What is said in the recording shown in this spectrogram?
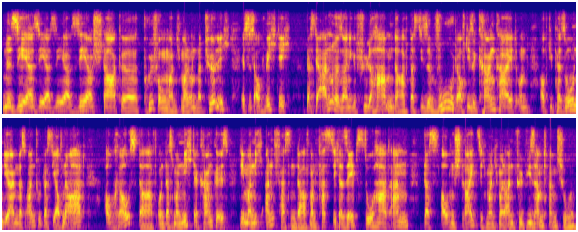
eine sehr, sehr, sehr, sehr starke Prüfung manchmal. Und natürlich ist es auch wichtig, dass der andere seine Gefühle haben darf, dass diese Wut auf diese Krankheit und auf die Person, die einem das antut, dass die auf eine Art auch raus darf und dass man nicht der Kranke ist, den man nicht anfassen darf. Man fasst sich ja selbst so hart an, dass auch ein Streit sich manchmal anfühlt wie Samthandschuhe.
